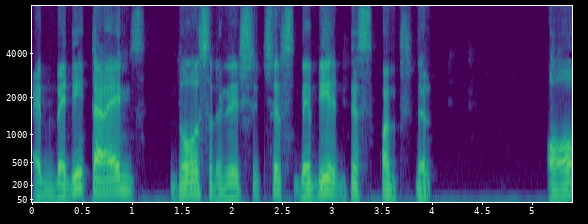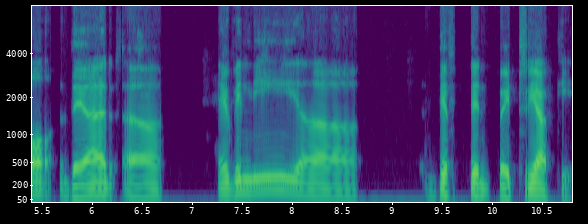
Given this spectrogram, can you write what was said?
And many times those relationships may be dysfunctional or they are uh, heavily uh, dipped in patriarchy.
